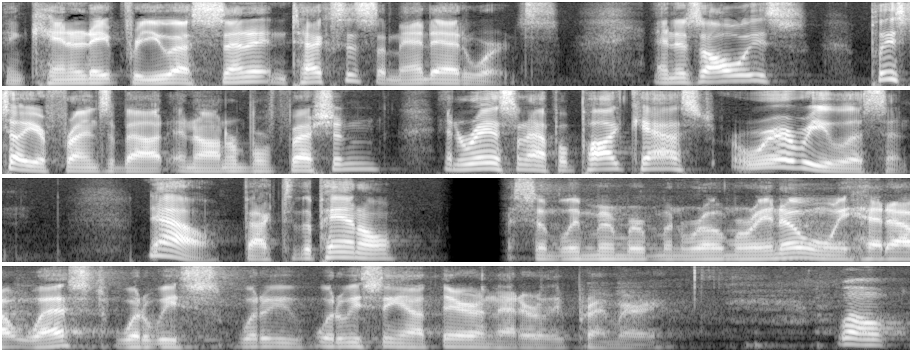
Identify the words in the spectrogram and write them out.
and candidate for U.S. Senate in Texas, Amanda Edwards. And as always, please tell your friends about an honorable profession and rate us on Apple Podcast or wherever you listen. Now, back to the panel. Assemblymember Monroe Moreno, when we head out west, what do we what do we what do we see out there in that early primary? Well,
